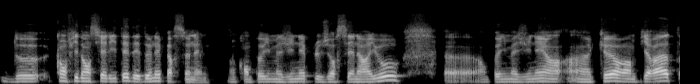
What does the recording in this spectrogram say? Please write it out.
de confidentialité des données personnelles. Donc on peut imaginer plusieurs scénarios. Euh, on peut imaginer un, hacker, un pirate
